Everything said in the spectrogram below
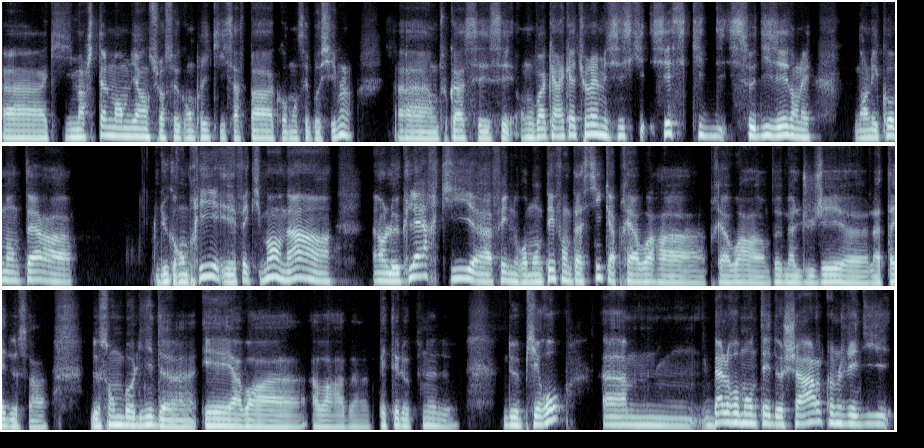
euh, qui marche tellement bien sur ce Grand Prix qu'ils savent pas comment c'est possible. Euh, en tout cas, c'est c'est on va caricaturer, mais c'est ce qui c'est ce qui se disait dans les dans les commentaires. Euh, du Grand Prix. Et effectivement, on a un, Leclerc qui a fait une remontée fantastique après avoir après avoir un peu mal jugé euh, la taille de de son bolide euh, et avoir avoir euh, pété le pneu de, de Pierrot. belle remontée de Charles, comme je l'ai dit,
